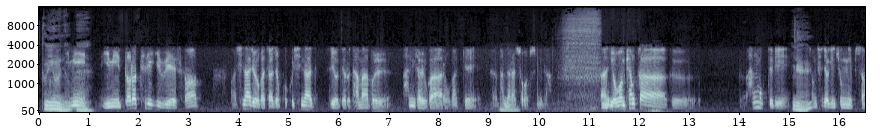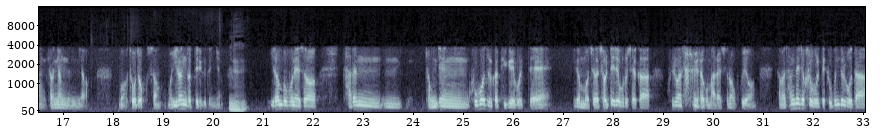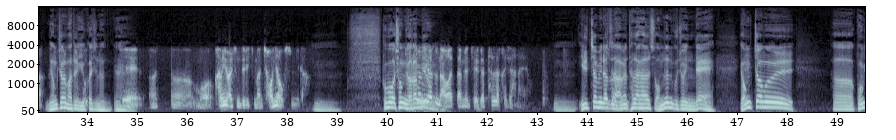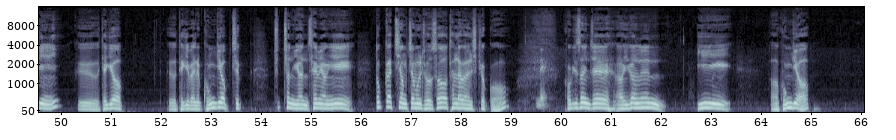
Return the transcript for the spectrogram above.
그 이유는요? 이미 네. 이미 떨어뜨리기 위해서 어, 시나리오가 짜졌고 그 시나리오대로 담합을 한 결과로밖에 어, 판단할 수가 없습니다. 아, 요번 평가 그 항목들이 네. 정치적인 중립성, 경영 능력, 뭐 도덕성, 뭐 이런 것들이거든요. 네. 이런 부분에서 다른 음, 경쟁 후보들과 비교해 볼 때 이건 뭐 제가 절대적으로 제가 훌륭한 사람이라고 말할 수는 없고요. 다만 상대적으로 볼 때 그분들보다 명령을 받을 이유까지는 예. 예, 어, 어, 뭐 감히 말씀드리지만 전혀 없습니다. 후보가 총 11명. 1점이라도 나왔다면 제가 탈락하지 않아요. 음, 1점이라도 나오면 탈락할 수 없는 구조인데 0점을 어, 공이 그 대기업 그 대기업에는 공기업 측 추천위원 3명이 똑같이 0점을 줘서 탈락을 시켰고 네. 거기서 이제 어, 이거는 이 어, 공기업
